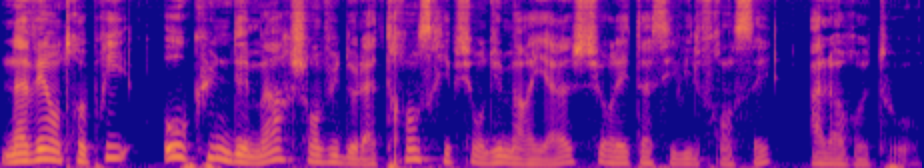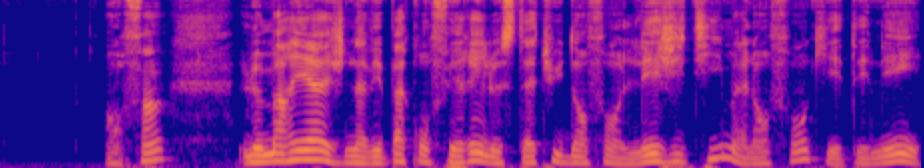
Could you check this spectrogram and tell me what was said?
n'avait entrepris aucune démarche en vue de la transcription du mariage sur l'état civil français à leur retour. Enfin, le mariage n'avait pas conféré le statut d'enfant légitime à l'enfant qui était né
